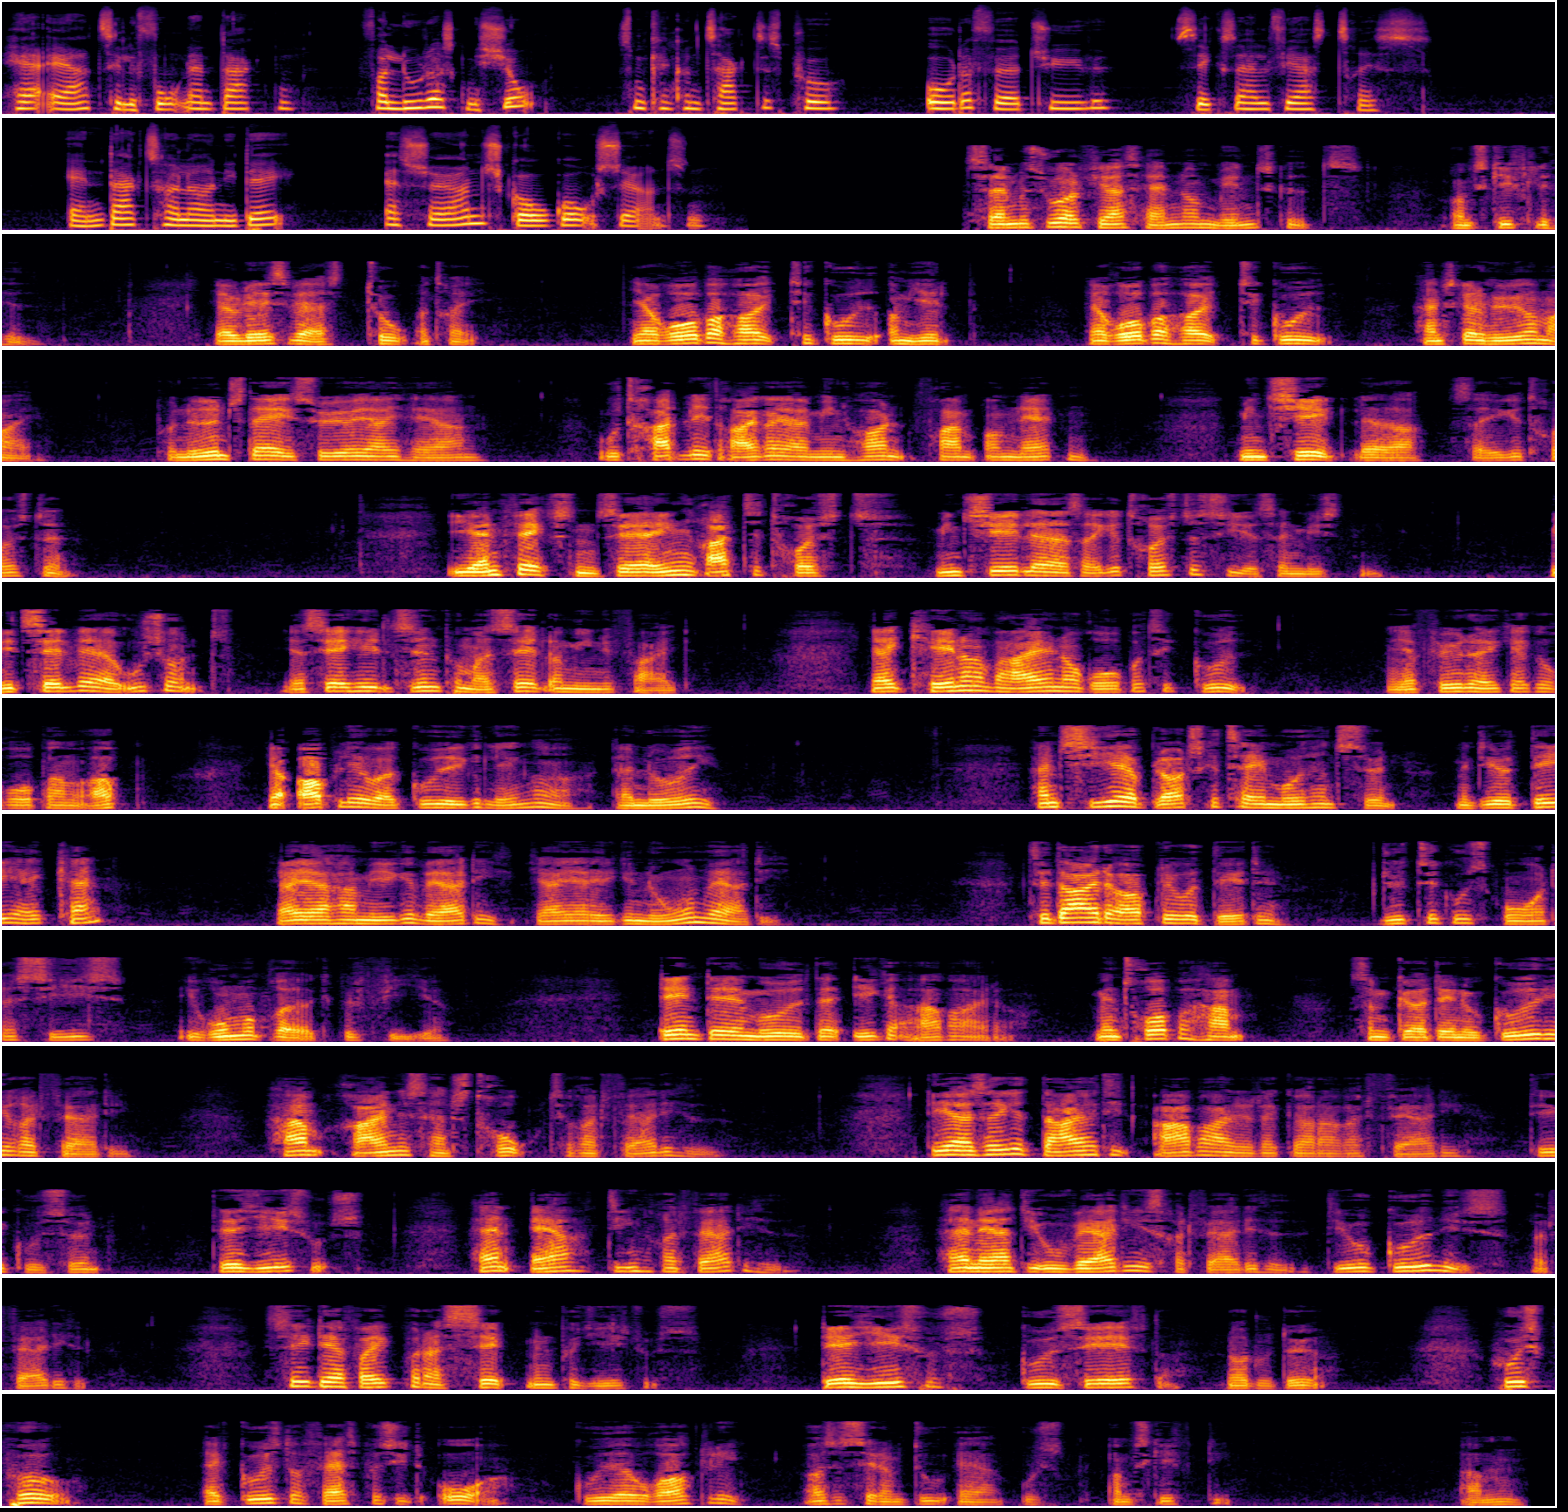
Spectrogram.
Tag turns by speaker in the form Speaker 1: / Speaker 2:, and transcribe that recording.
Speaker 1: Her er telefonandagten fra Luthersk Mission, som kan kontaktes på 48 76 60. Andagtholderen i dag er Søren Skovgård Sørensen.
Speaker 2: Salme 77 handler om menneskets omskiftelighed. Jeg vil læse vers 2 og 3. Jeg råber højt til Gud om hjælp. Jeg råber højt til Gud. Han skal høre mig. På nødens dag søger jeg i Herren. Utrætteligt rækker jeg min hånd frem om natten. Min sjæl lader sig ikke trøste. I anfægtelsen ser jeg ingen ret til trøst. Min sjæl lader sig ikke trøste, siger salmisten. Mit selvværd er usundt. Jeg ser hele tiden på mig selv og mine fejl. Jeg kender vejen og råber til Gud, men jeg føler ikke, at jeg kan råbe ham op. Jeg oplever, at Gud ikke længere er nådig. Han siger, at jeg blot skal tage imod hans søn, men det er jo det, jeg ikke kan. Jeg er ham ikke værdig. Jeg er ikke nogen værdig. Til dig, der oplever dette, lyt til Guds ord, der siges i Romerbrevet kapitel 4. Den derimod, der ikke arbejder, men tror på ham, som gør den ugudelige retfærdig, ham regnes hans tro til retfærdighed. Det er altså ikke dig og dit arbejde, der gør dig retfærdig. Det er Guds søn. Det er Jesus. Han er din retfærdighed. Han er de uværdiges retfærdighed, de ugudeliges retfærdighed. Se derfor ikke på dig selv, men på Jesus. Det er Jesus, Gud ser efter, når du dør. Husk på, at Gud står fast på sit ord. Gud er urokkelig, også selvom du er omskiftelig. Amen.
